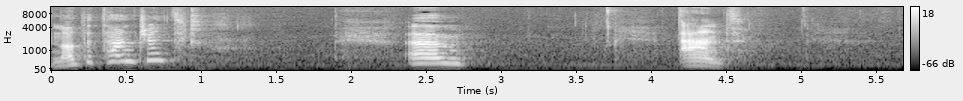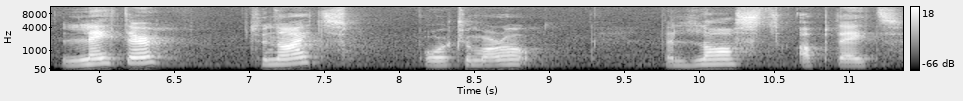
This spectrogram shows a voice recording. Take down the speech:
Another tangent. Um, and later tonight or tomorrow, the last update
